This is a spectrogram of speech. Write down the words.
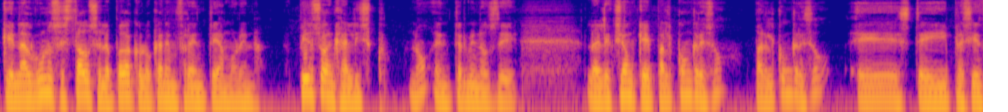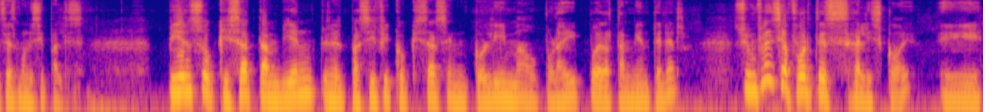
que en algunos estados se le pueda colocar enfrente a Morena. Pienso en Jalisco, ¿no? En términos de la elección que hay para el Congreso, para el Congreso, este y presidencias municipales. Pienso quizá también en el Pacífico, quizás en Colima o por ahí pueda también tener. Su influencia fuerte es Jalisco, ¿eh? Y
